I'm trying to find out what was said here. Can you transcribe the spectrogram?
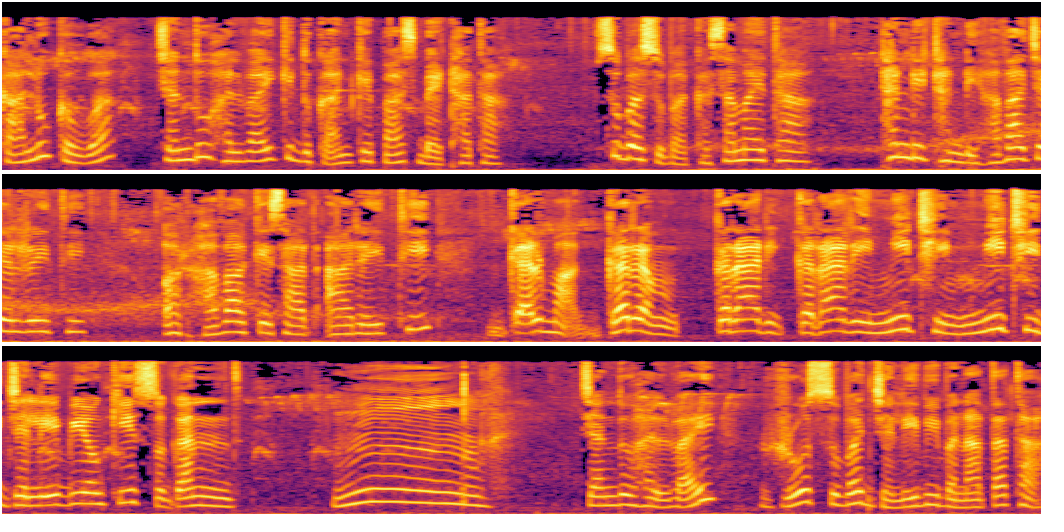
कालू कौआ चंदू हलवाई की दुकान के पास बैठा था। सुबह सुबह का समय था। ठंडी ठंडी हवा चल रही थी और हवा के साथ आ रही थी गर्मा गर्म करारी करारी मीठी मीठी जलेबियों की सुगंध। हम्म चंदू हलवाई रोज सुबह जलेबी बनाता था।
